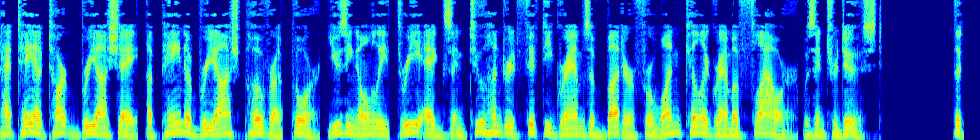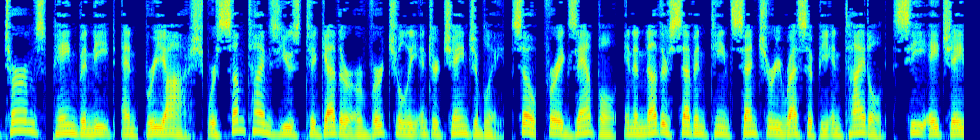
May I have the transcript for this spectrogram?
pâté à tarte brioche, a pain à brioche pauvre poor, using only 3 eggs and 250 grams of butter for 1 kilogram of flour was introduced. The terms pain bénite and brioche were sometimes used together or virtually interchangeably, so, for example, in another 17th-century recipe entitled, Chapitre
